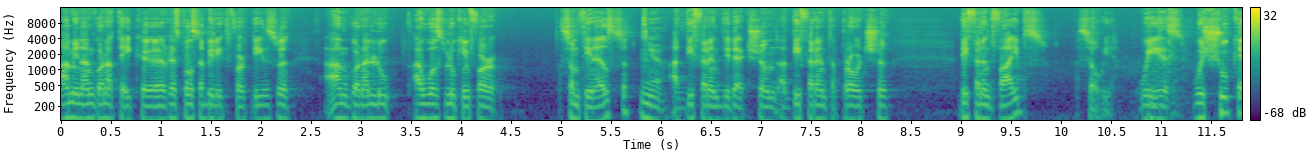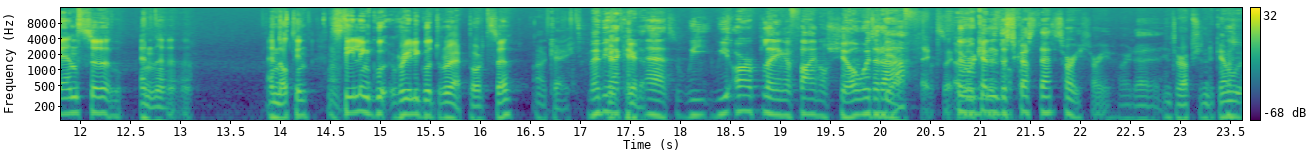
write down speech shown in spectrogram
I mean, I'm gonna take uh, responsibility for this. I'm gonna look. I was looking for something else, Yeah. a different direction, a different approach, uh, different vibes. So yeah, we we shook hands uh, and uh, and nothing. Still in good, really good reports. Eh? Okay. Maybe Good I to can that. add. We we are playing a final show with Raaf. Exactly. Uh, we can discuss that. Sorry, sorry for the interruption. Can we,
